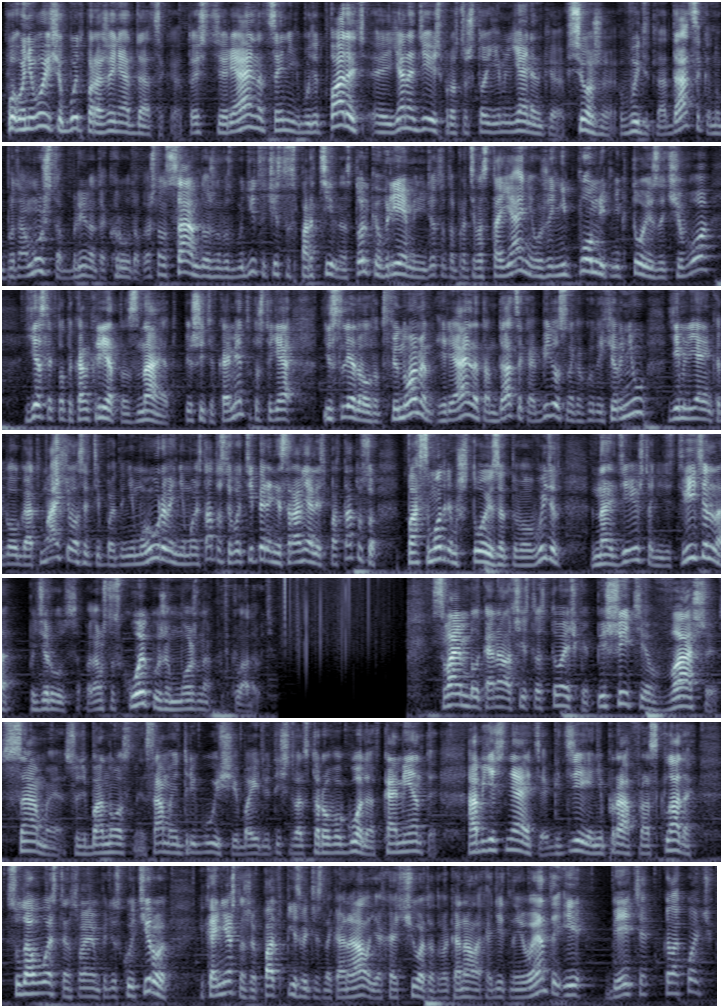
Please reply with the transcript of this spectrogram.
у него еще будет поражение от Дацика. То есть реально ценник будет падать. Э, я надеюсь просто, что Емельяненко все же выйдет на Дацика, ну потому что, блин, это круто. Потому что он сам должен возбудиться чисто спортивно. Столько времени идет это противостояние, уже не помнит никто из-за чего. Если кто-то конкретно знает, пишите в комменты, потому что я исследовал этот феномен, и реально там Дацик обиделся на какую-то херню, Емельяненко долго отмахивался, типа, это не мой уровень, не мой статус, и вот теперь они сравнялись по статусу, посмотрим, что из этого выйдет. Надеюсь, что они действительно подерутся, потому что сколько уже можно откладывать. С вами был канал Чисто Стоечка. Пишите ваши самые судьбоносные, самые интригующие бои 2022 года в комменты. Объясняйте, где я не прав в раскладах. С удовольствием с вами подискутирую. И, конечно же, подписывайтесь на канал. Я хочу от этого канала ходить на ивенты. И бейте в колокольчик.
